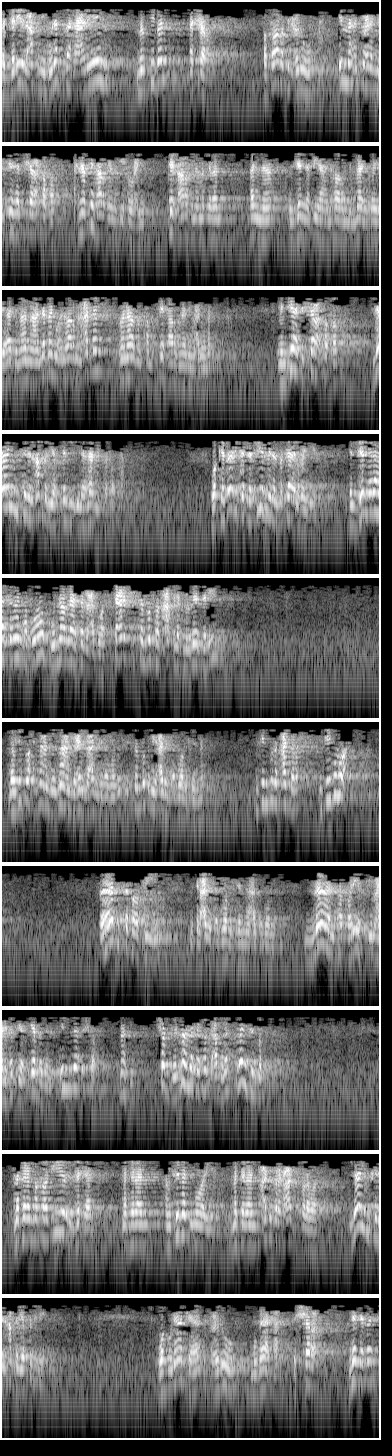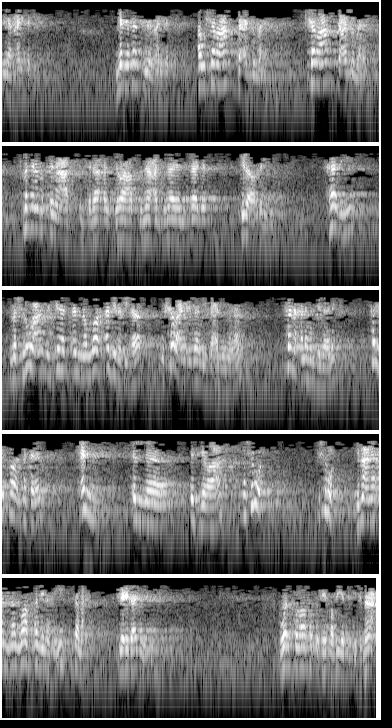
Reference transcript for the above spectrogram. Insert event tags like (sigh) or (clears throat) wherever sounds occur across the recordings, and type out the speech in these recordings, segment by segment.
فالدليل العقلي منبه عليه من قبل الشرع. فصارت العلوم إما أن تعلم من جهة الشرع فقط. إحنا كيف عرفنا أن في حور عين؟ كيف عرفنا مثلا أن الجنة فيها أنهار من ماء غير آسن؟ مع لبن وأنهار من عسل وأنهار من خمر. كيف عرفنا هذه المعلومة؟ من جهة الشرع فقط لا يمكن العقل يهتدي إلى هذه التفاصيل. وكذلك كثير من المسائل غيرها الجنة لها ثمان أبواب والنار لها سبع أبواب. تعرف تستنبطها بعقلك من غير دليل؟ لو جبت واحد ما عنده ما عنده علم بعدد الأبواب استنبط لي عدد أبواب الجنة. يمكن يقول لك عشرة يمكن يقول واحد. فهذه التفاصيل مثل عدد أبواب الجنة عدد أبواب ما لها طريق في معرفتها ابدا إلا الشر. ما في. شغل مهما كثرت عقلك لا يمكن تصل مثلا مقادير الزكاة مثلا انصبه المواريث مثلا عدد ركعات الصلوات. لا يمكن العقل يصل إليه. وهناك علوم مباحة في الشرع ندبت إلى معرفتها. ندبت إلى معرفتها. أو شرع تعلمها. شرع تعلمها. مثلا الصناعات الفلاحة الزراعة الصناعة البناية المساجد إلى آخره. هذه مشروعة من جهة أن الله أذن بها وشرع لعباده تعلمها سمح لهم بذلك. فيقال مثلا علم الزراعة مشروع مشروع بمعنى أن الله أذن فيه سمح لعباده. والخلاصة في قضية الإجماع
